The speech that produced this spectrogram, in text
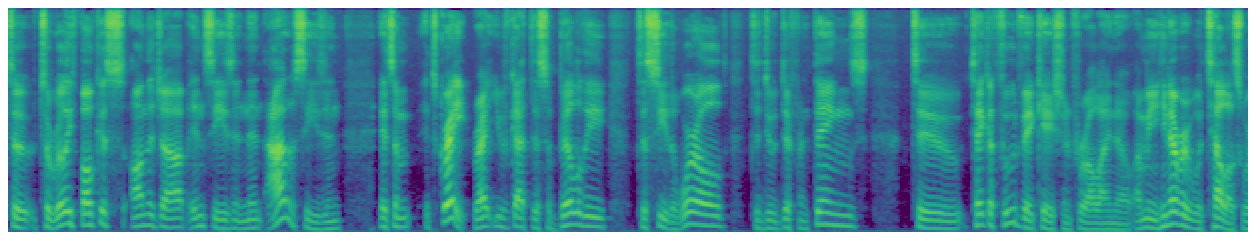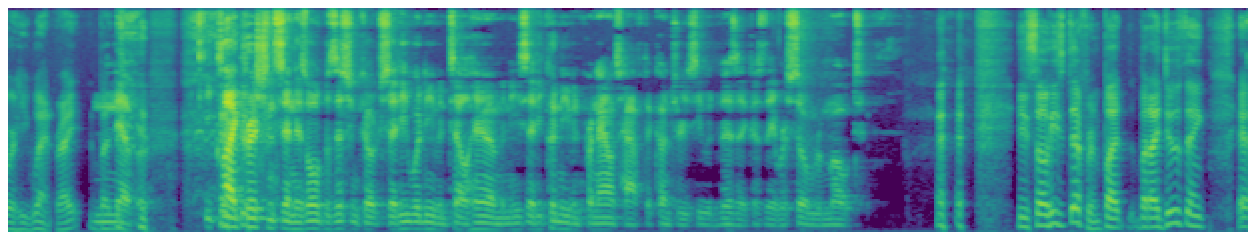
to to really focus on the job in season and then out of season. It's a, it's great, right? You've got this ability to see the world, to do different things, to take a food vacation for all I know. I mean, he never would tell us where he went, right? But, never. Clyde Christensen, his old position coach, said he wouldn't even tell him, and he said he couldn't even pronounce half the countries he would visit because they were so remote. he's so he's different, but but I do think uh,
